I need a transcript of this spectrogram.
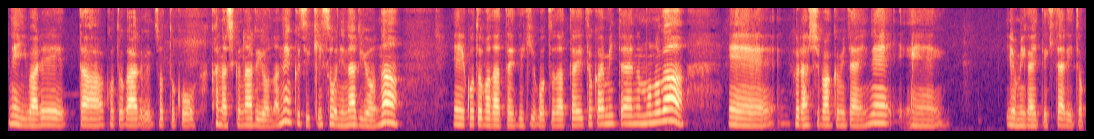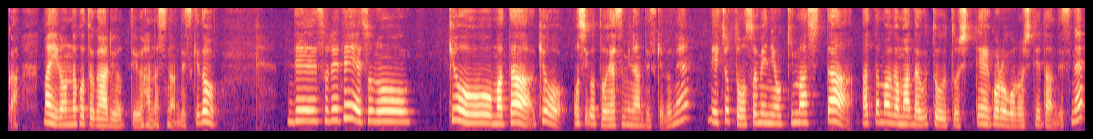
ね、言われたことがあるちょっとこう悲しくなるようなねくじけそうになるような、えー言葉だったり出来事だったりとかみたいなものが、えーフラッシュバックみたいにね、えー蘇ってきたりとか、まあ、いろんなことがあるよっていう話なんですけど。でそれでその今日また今日お仕事お休みなんですけどね。でちょっと遅めに起きました。頭がまだうとうとしてゴロゴロしてたんですね。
